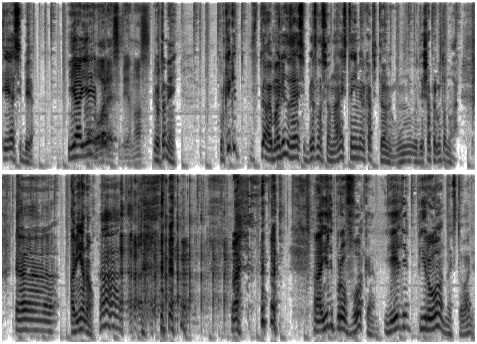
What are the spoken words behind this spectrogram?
ESB. E aí. Adoro SB, nossa. Eu também. Por que, que a maioria das ASBs nacionais tem Mercapitano? Vou deixar a pergunta no ar. É, a minha não. Aí ele provou, cara, e ele pirou na história.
